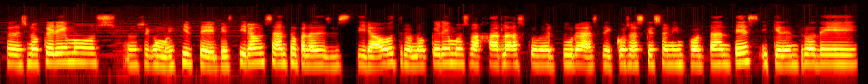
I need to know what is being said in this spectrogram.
Entonces no queremos, no sé cómo decirte, vestir a un santo para desvestir a otro, no queremos bajar las coberturas de cosas que son importantes y que dentro de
